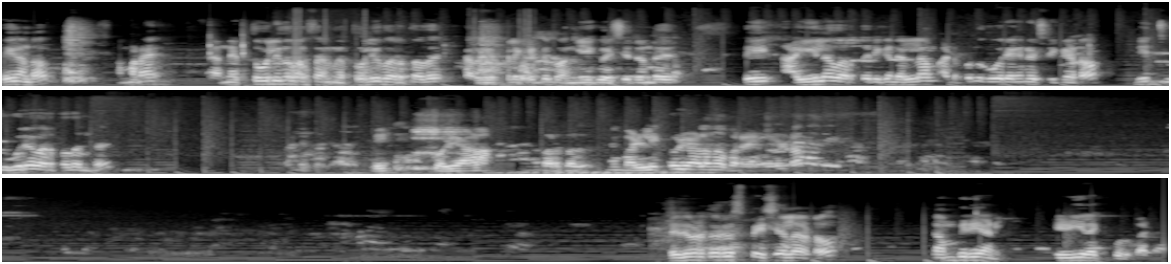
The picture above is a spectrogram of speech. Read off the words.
ഇത് കണ്ടോ? നമ്മുടെ നെത്തോലി എന്ന് പറഞ്ഞ നെത്തോലി വറുത്തത് കറിവേപ്പിലൊക്കെ ഇട്ട് ഭംഗിയൊക്കെ വെച്ചിട്ടുണ്ട്. ഈ അയില വറുത്തിരിക്കുന്നുണ്ട്. എല്ലാം അടുപ്പൊന്ന് കോരി അങ്ങനെ വെച്ചിരിക്കും കേട്ടോ ഈ ചൂര വറുത്തതുണ്ട്. കൊഴിയാള വറുത്തത് വള്ളിക്കൊഴിയാളെന്നാ പറയാം കേട്ടോ. ഇതിവിടുത്തെ ഒരു സ്പെഷ്യൽ കേട്ടോ. ദം ബിരിയാണി കിഴിയിലൊക്കെ കൊടുക്കാം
